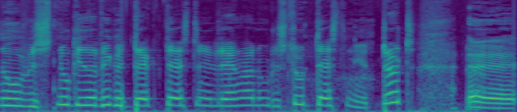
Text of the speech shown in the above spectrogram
nu, hvis- nu gider vi ikke at dække Destiny længere, nu er det slut, Destiny er dødt. Øh,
